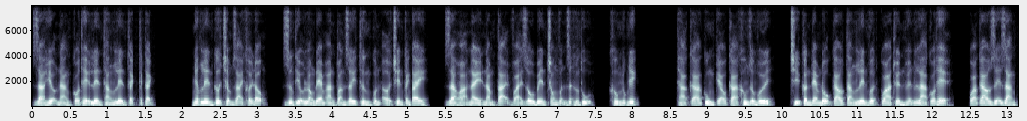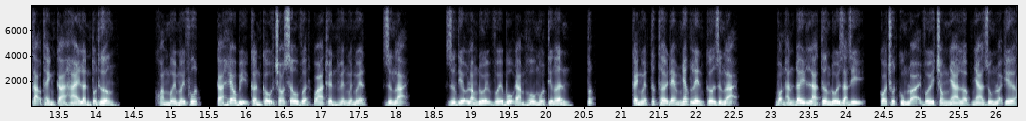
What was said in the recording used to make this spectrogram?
ra hiệu nàng có thể lên thăng lên tạch tạch tạch. Nhấc lên cơ chậm rãi khởi động, dương tiểu long đem an toàn dây thừng quấn ở trên cánh tay ra hỏa này nằm tại vải dầu bên trong vẫn rất hưởng thụ, không núp đích. Thả cá cùng kéo cá không giống với chỉ cần đem độ cao tăng lên vượt qua thuyền huyễn là có thể, quá cao dễ dàng tạo thành cá hai lần tổn thương. Khoảng mười mấy phút, cá heo bị cần cầu cho sâu vượt qua thuyền huyễn nguyện nguyện, dừng lại. Dương tiểu long đối với bộ đàm hô một tiếng ân, tốt. Cảnh nguyện tức thời đem nhấc lên cơ dừng lại. Bọn hắn đây là tương đối giản dị, có chút cùng loại với trong nhà lập nhà dùng loại kia,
